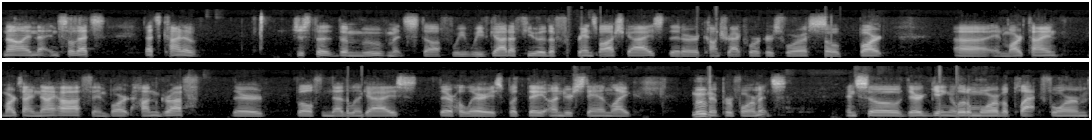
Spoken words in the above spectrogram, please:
No, and that, and so that's that's kind of just the the movement stuff. We we've got a few of the Frans Bosch guys that are contract workers for us. So Bart uh, and Martijn, Martijn Nijhoff and Bart Hangraf. They're both Netherlands guys. They're hilarious, but they understand like movement performance. And so they're getting a little more of a platform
